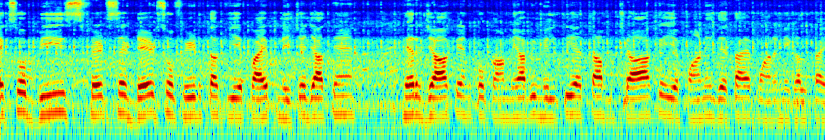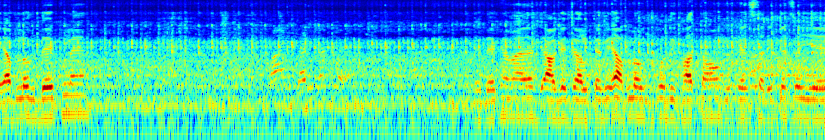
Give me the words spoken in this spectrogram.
120 फीट से 150 फीट तक ये पाइप नीचे जाते हैं। फिर जाके इनको कामयाबी मिलती है, तब जाके ये पानी देता है, पानी निकलता है। आप लोग देख लें। ये देखें, मैं आगे चल के भी आप लोगों को दिखाता हूँ कि किस तरीके से ये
